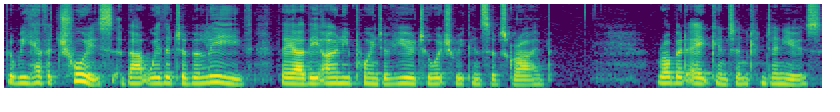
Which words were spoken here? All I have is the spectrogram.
but we have a choice about whether to believe they are the only point of view to which we can subscribe. Robert Aitkenton continues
